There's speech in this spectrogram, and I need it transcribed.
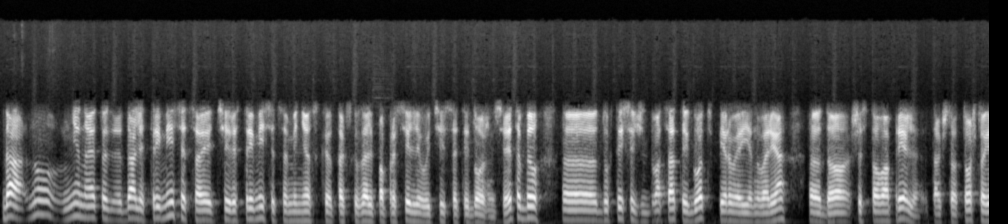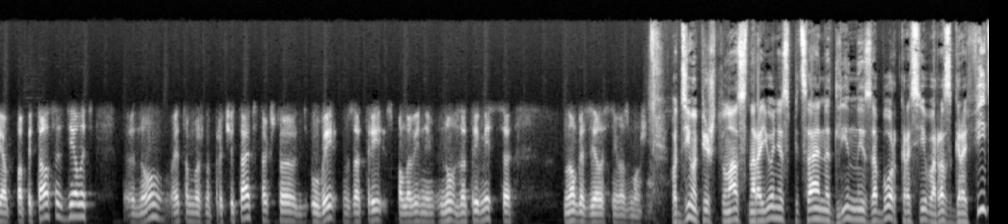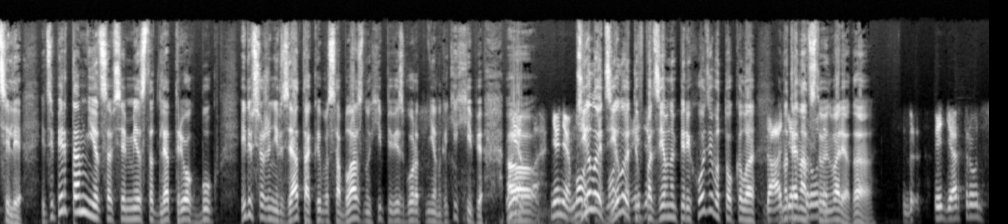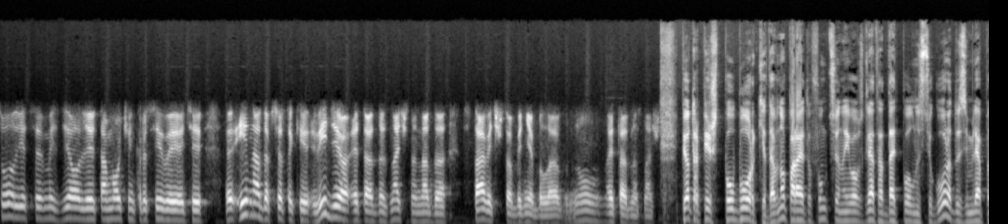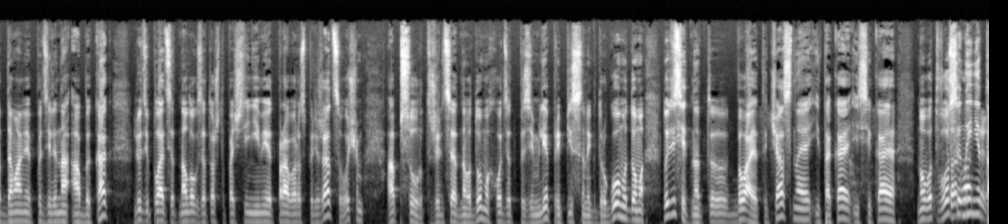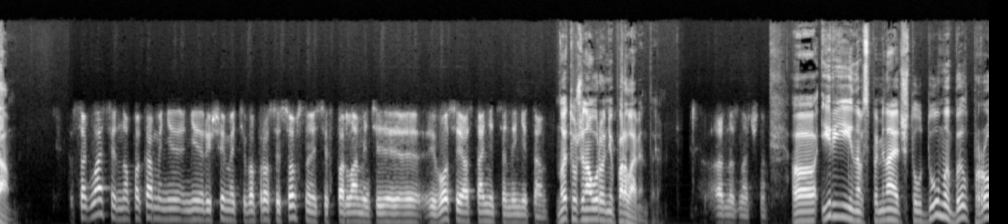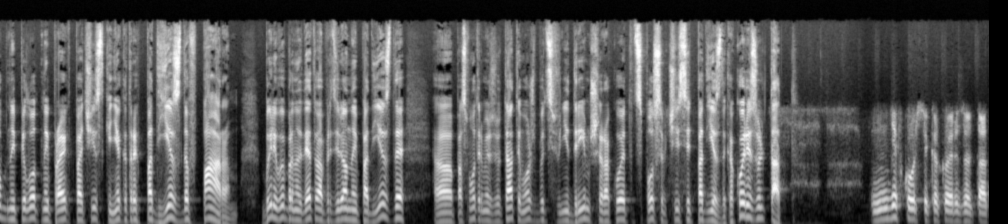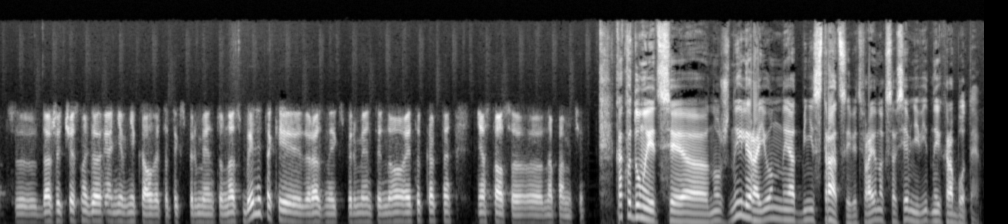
Да, ну, мне на это дали три месяца, и через три месяца меня, так сказали, попросили уйти с этой должности. Это был э, 2020 год, 1 января э, до 6 апреля. Так что то, что я попытался сделать, э, ну, это можно прочитать. Так что, увы, за три с половиной, ну, за три месяца много сделать невозможно. Вот Дима пишет, у нас на районе специально длинный забор красиво разграфитили, и теперь там нет совсем места для трех букв. Или все же нельзя так, ибо соблазну хиппи весь город... Не, ну какие хиппи? Нет, а, не, не, можно, делают, можно. делают, и, и в подземном переходе вот около да, на 13 января, да. И Гертрудс улицы мы сделали, там очень красивые эти... Э, и надо все-таки видео, это однозначно надо ставить, чтобы не было, ну, это однозначно. Петр пишет, по уборке. Давно пора эту функцию, на его взгляд, отдать полностью городу. Земля под домами поделена абы как. Люди платят налог за то, что почти не имеют права распоряжаться. В общем, абсурд. Жильцы одного дома ходят по земле, приписанной к другому дому. Ну, действительно, бывает и частная, и такая, и сякая. Но вот ВОЗ и ныне там. Согласен, но пока мы не, не решим эти вопросы собственности в парламенте, э, и останется ныне там. Но это уже на уровне парламента. Однозначно. Э, Ирина вспоминает, что у Думы был пробный пилотный проект по чистке некоторых подъездов паром. Были выбраны для этого определенные подъезды. Э, посмотрим результаты. Может быть, внедрим широко этот способ чистить подъезды. Какой результат? Не в курсе, какой результат. Э, даже, честно говоря, не вникал в этот эксперимент. У нас были такие разные эксперименты, но этот как-то не остался э, на памяти. Как вы думаете, э, нужны ли районные администрации? Ведь в районах совсем не видно их работы.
